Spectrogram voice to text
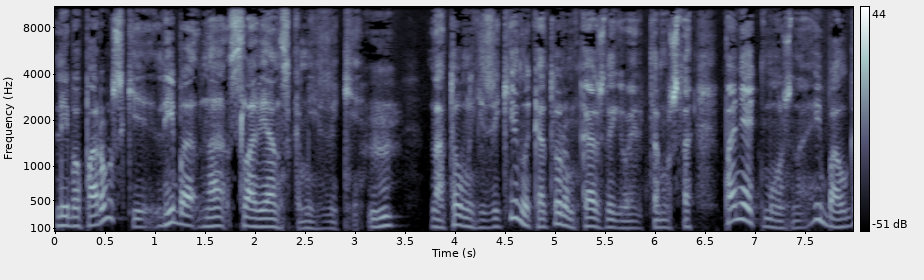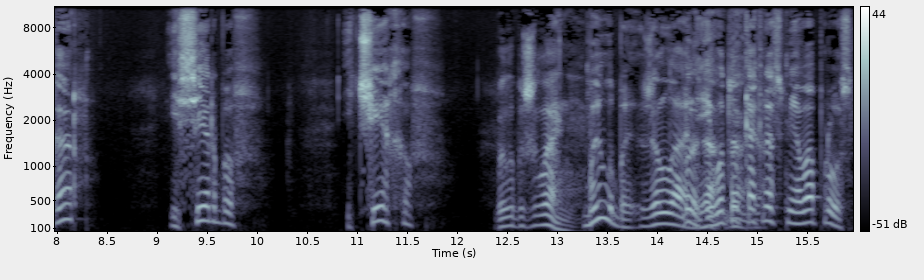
либо по-русски, либо на славянском языке. Угу. На том языке, на котором каждый говорит. Потому что понять можно и болгар, и сербов, и чехов. Было бы желание. Было бы желание. Было, да, и вот да, тут как да. раз у меня вопрос.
